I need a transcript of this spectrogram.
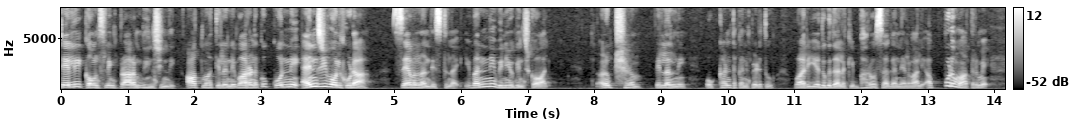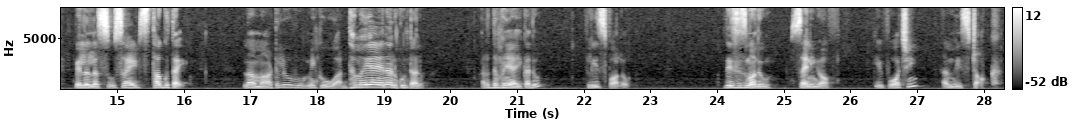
టెలి కౌన్సిలింగ్ ప్రారంభించింది. ఆత్మహత్యల నివారణకు కొన్ని ఎన్జిఓలు కూడా సేవలను అందిస్తున్నాయి. ఇవన్నీ వినియోగించుకోవాలి. అనుక్షణం పిల్లల్ని ఓ కంట కనిపెడుతూ వారి ఎదుగుదలకి భరోసాగా నిలవాలి. అప్పుడు మాత్రమే పిల్లల సూసైడ్స్ తగ్గుతాయి. నా మాటలు మీకు అర్థమయ్యాయని అనుకుంటాను. అర్థమయ్యాయి కదూ? Please follow. This is Madhu signing off. Keep watching and we stack.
